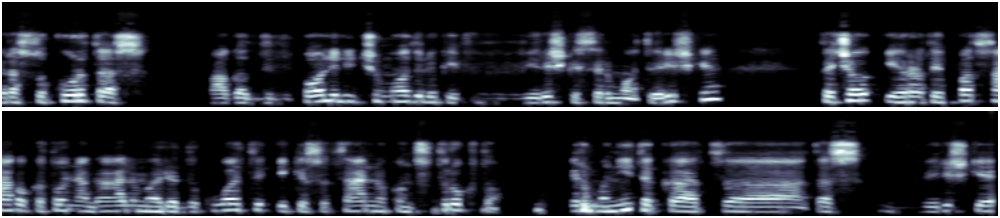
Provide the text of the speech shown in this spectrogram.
yra sukurtas pagal dvipolį lyčių modelį, kaip vyriškis ir moteriški, Tačiau yra taip pat sako, kad to negalima redukuoti iki socialinio konstrukto ir manyti, kad tas vyriškė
